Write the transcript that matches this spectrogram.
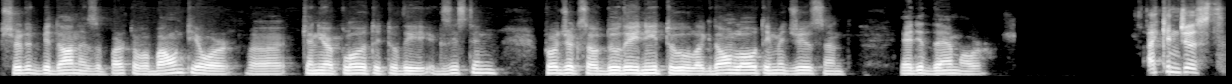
should it be done as a part of a bounty, or uh, can you upload it to the existing projects, or do they need to like download images and edit them, or? I can just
